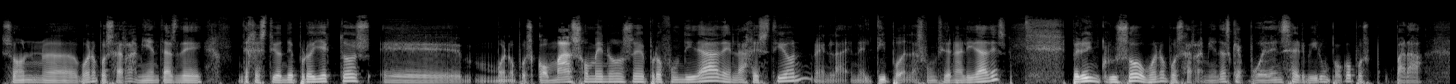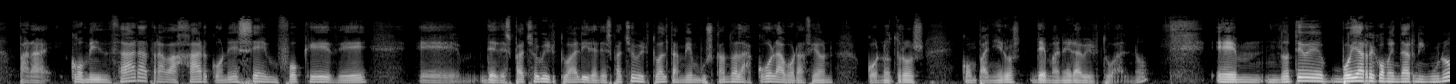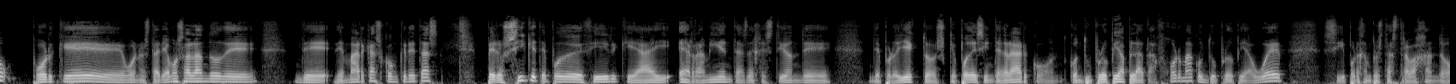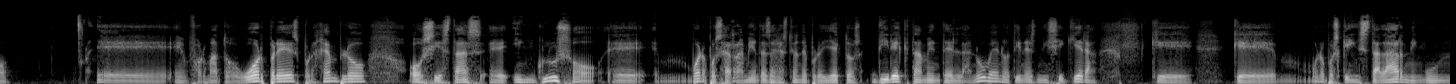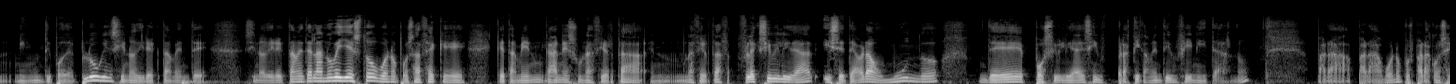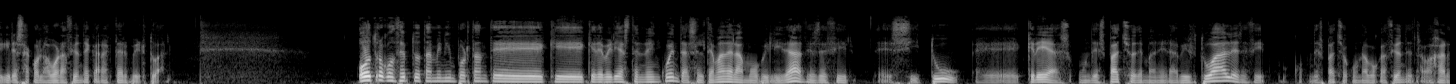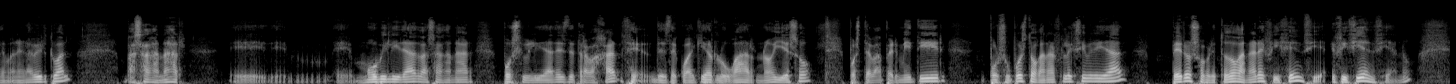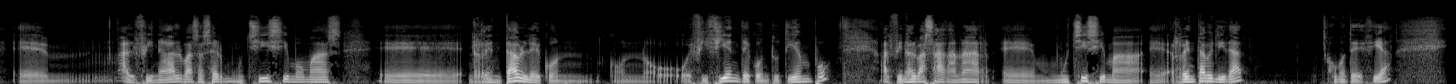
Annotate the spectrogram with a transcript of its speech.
Son, eh, bueno, pues herramientas de, gestión de proyectos, eh, bueno, pues con más o menos eh, profundidad en la gestión, en, en el tipo, en las funcionalidades, pero incluso, bueno, pues herramientas que pueden servir un poco, pues para, para comenzar a trabajar con ese enfoque de eh, de despacho virtual y de despacho virtual también buscando la colaboración con otros compañeros de manera virtual, ¿no? Em, no te voy a recomendar ninguno porque, bueno, estaríamos hablando de, de, marcas concretas, pero sí que te puedo decir que hay herramientas de gestión de, de proyectos que puedes integrar con, con tu propia plataforma, con tu propia web. Si, por ejemplo, estás trabajando eh, en formato WordPress, por ejemplo, o si estás eh, incluso, eh, bueno, pues herramientas de gestión de proyectos directamente en la nube, no tienes ni siquiera que, que bueno pues que instalar ningún ningún tipo de plugin sino directamente sino directamente en la nube y esto bueno pues hace que, que también ganes una cierta una cierta flexibilidad y se te abra un mundo de posibilidades prácticamente infinitas no para, bueno, pues para conseguir esa colaboración de carácter virtual. Otro concepto también importante que, deberías tener en cuenta es el tema de la movilidad, es decir, eh, si tú eh, creas un despacho de manera virtual, es decir, un despacho con una vocación de trabajar de manera virtual, vas a ganar eh, movilidad, vas a ganar posibilidades de trabajar desde cualquier lugar, ¿no? Y eso, pues te va a permitir, por supuesto, ganar flexibilidad, pero sobre todo ganar eficiencia, eficiencia ¿no? Em, al final vas a ser muchísimo más eh, rentable con, con, o eficiente con tu tiempo, al final vas a ganar eh, muchísima eh, rentabilidad como te decía,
